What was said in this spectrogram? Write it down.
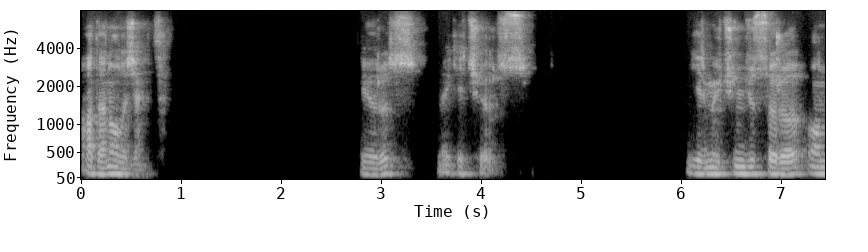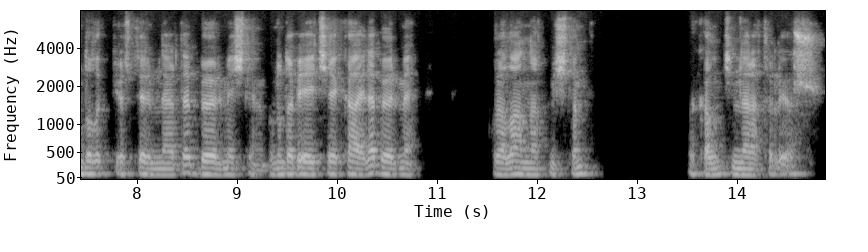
Adana olacaktı. Diyoruz ve geçiyoruz. 23. soru ondalık gösterimlerde bölme işlemi. Bunu da bir EÇK ile bölme kuralı anlatmıştım. Bakalım kimler hatırlıyor.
